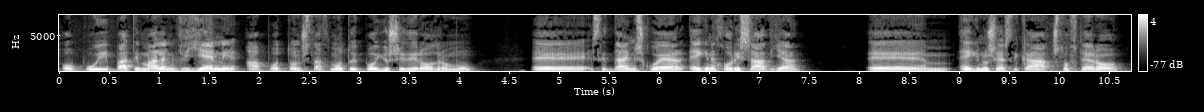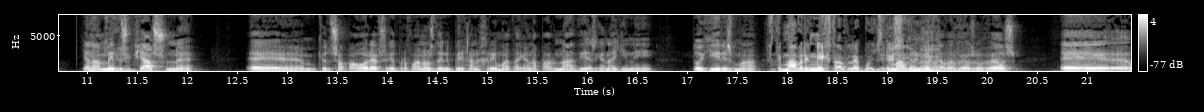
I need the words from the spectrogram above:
όπου η Πάτι Μάλεν βγαίνει από τον σταθμό του υπόγειου σιδηρόδρομου ε, στην Times Square έγινε χωρίς άδεια ε, έγινε ουσιαστικά στο φτερό για να μην τους πιάσουν ε, και τους απαγορεύσουν γιατί προφανώς δεν υπήρχαν χρήματα για να πάρουν άδειες για να γίνει το γύρισμα Στη μαύρη νύχτα βλέπω Στη γυρίσει. μαύρη ναι. νύχτα βεβαίως, βεβαίως. Ε, ε,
